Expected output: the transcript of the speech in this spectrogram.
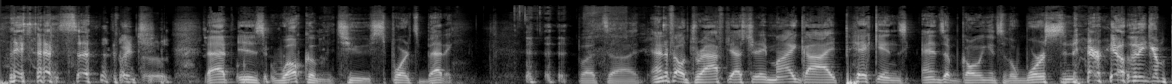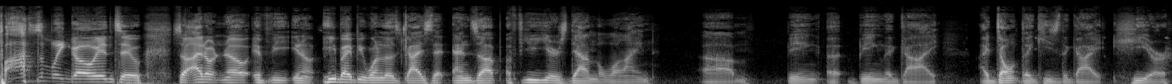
that's, uh, which that is welcome to sports betting. but uh, NFL draft yesterday, my guy Pickens ends up going into the worst scenario that he can possibly go into. So I don't know if he, you know, he might be one of those guys that ends up a few years down the line um, being uh, being the guy. I don't think he's the guy here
